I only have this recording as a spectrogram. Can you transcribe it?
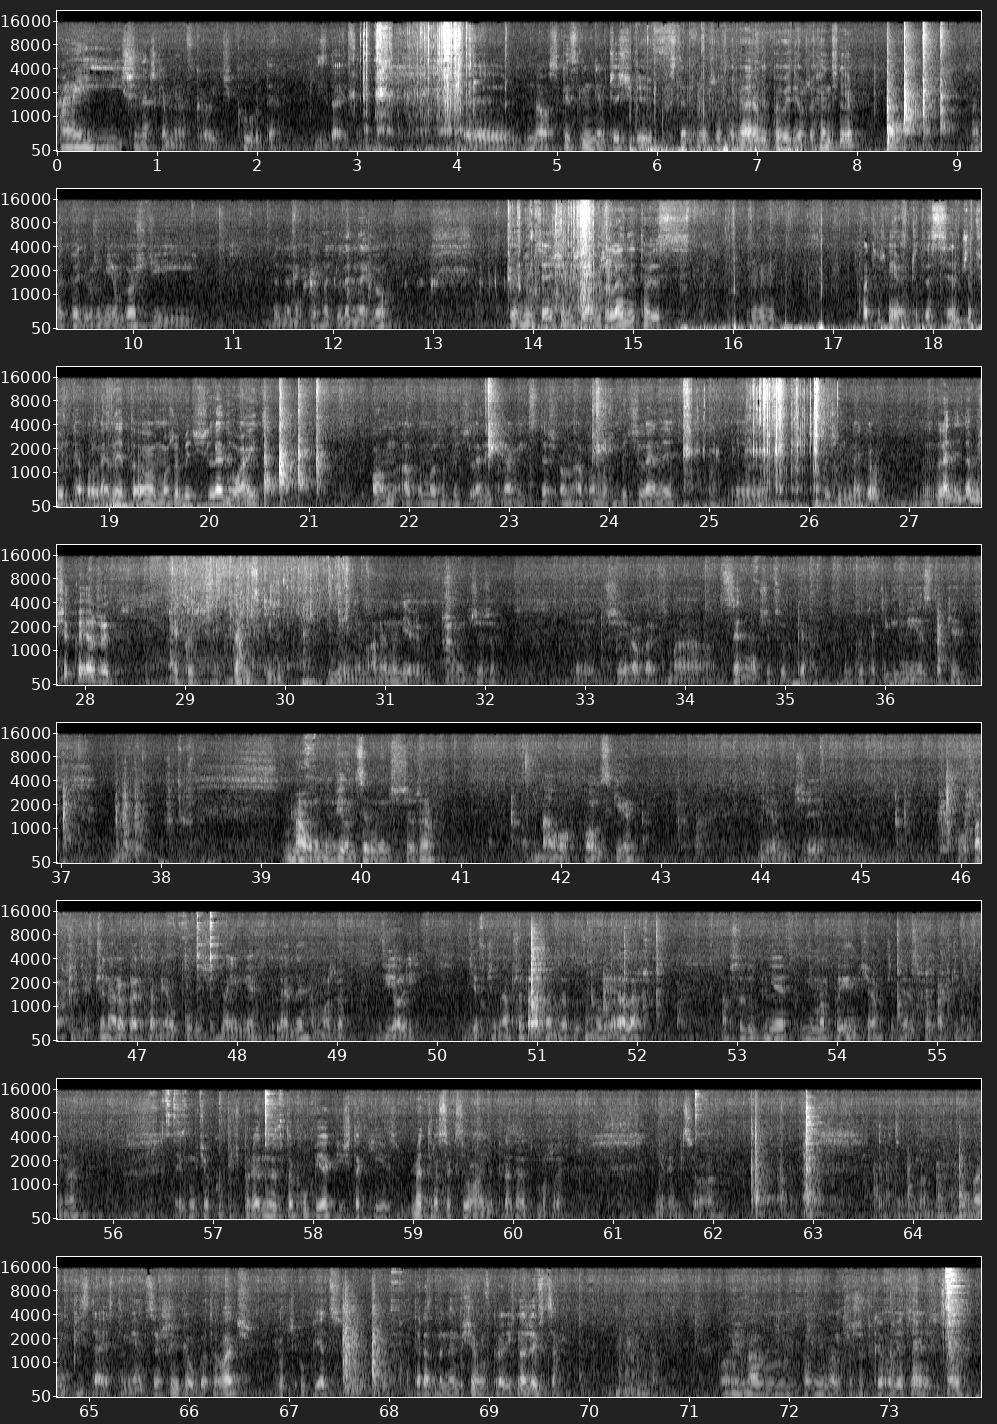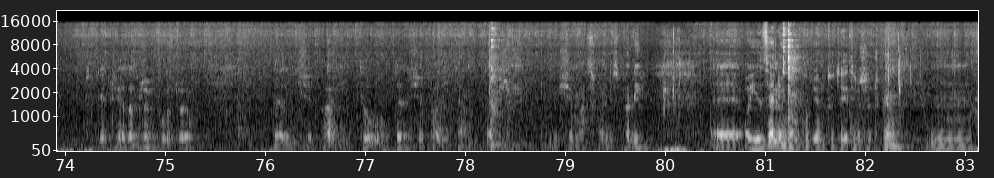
Aj, szyneczkę miałem wkroić, kurde, pizda jestem. E, No, z Kesslingiem wcześniej, wstępnie już rozmawiałem, powiedział, że chętnie. Nawet powiedział, że mnie ugości i będę mógł poznać Lennego. W pewnym sensie myślałem, że Leny to jest... Chociaż nie wiem, czy to jest syn, czy córka, bo Leny to może być Lenny White, on, albo może być Lenny Kravitz, też on, albo może być Leny yy, coś innego. Leny to mi się kojarzy jakoś z damskim imieniem, ale no nie wiem, mówiąc szczerze, yy, czy Robert ma syna, czy córkę. Tylko takie imię jest takie mm, mało mówiące, mówiąc szczerze, mało polskie. Nie wiem, czy chłopak czy dziewczyna Roberta miał kiedyś na imię Leny, a może Violi dziewczyna. Przepraszam za to, co mówię, ale absolutnie nie mam pojęcia, czy to jest chłopak czy dziewczyna. Jakbym chciał kupić prezent, to kupię jakiś taki metroseksualny prezent, może nie wiem co, ale tak to wygląda. No i pizda jestem, miałem sobie szynkę ugotować, znaczy upiec, a teraz będę musiał wkroić na żywca. Powiem wam, powiem wam troszeczkę o jedzeniu tutaj. Czekaj, czy ja dobrze włożył? Ten się pali tu, ten się pali tam. Dobrze, mi się masło nie spali. E, o jedzeniu Wam powiem tutaj troszeczkę. Mm,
